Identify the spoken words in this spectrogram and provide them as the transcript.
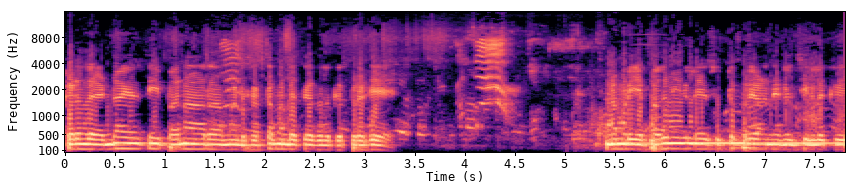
கடந்த இரண்டாயிரத்தி பதினாறாம் ஆண்டு சட்டமன்ற தேர்தலுக்கு பிறகு நம்முடைய பகுதிகளிலே சுற்றுப்பிரயாண நிகழ்ச்சிகளுக்கு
